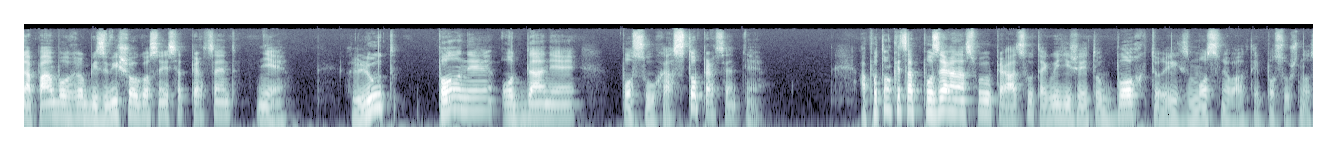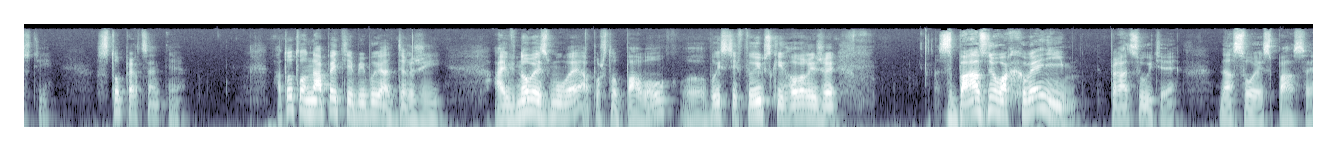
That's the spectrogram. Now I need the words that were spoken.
a Pán Boh robí zvyšok 80%. Nie. Ľud plne, oddane poslúcha. 100%. A potom, keď sa pozera na svoju prácu, tak vidí, že je to Boh, ktorý ich zmocňoval k tej poslušnosti. 100%. A toto napätie Biblia drží. Aj v Novej zmluve Apoštol Pavol v liste Filipských hovorí, že s bázňou a chvením pracujte na svojej spáse.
